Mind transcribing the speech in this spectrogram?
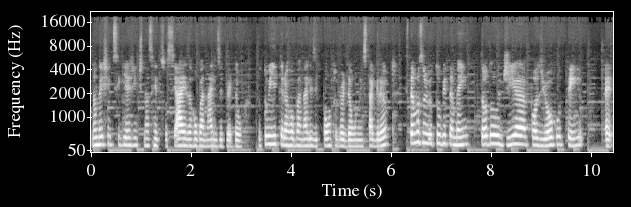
Não deixem de seguir a gente nas redes sociais, arroba Análise Verdão no Twitter, arroba análise.verdão no Instagram. Estamos no YouTube também, todo dia pós-jogo tem. É,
